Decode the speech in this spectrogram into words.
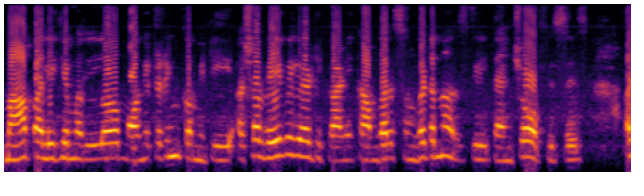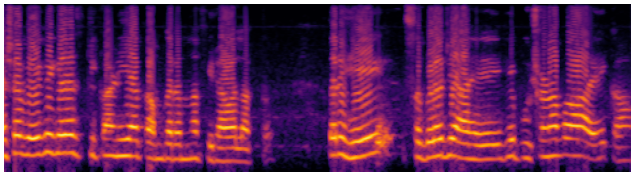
महापालिकेमधलं मॉनिटरिंग कमिटी अशा वेगवेगळ्या ठिकाणी कामगार संघटना असतील त्यांचे ऑफिसेस अशा वेगवेगळ्या ठिकाणी या कामगारांना फिरावं लागतं. तर हे सगळं जे आहे हे भूषणावह आहे का?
